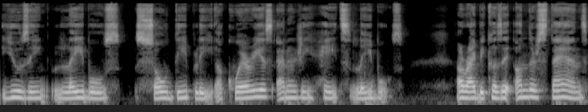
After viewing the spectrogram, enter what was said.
using labels so deeply. Aquarius energy hates labels. All right, because it understands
